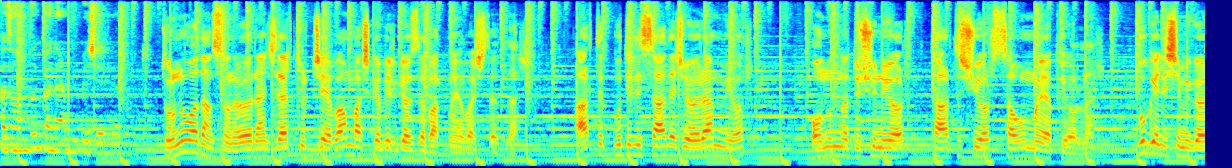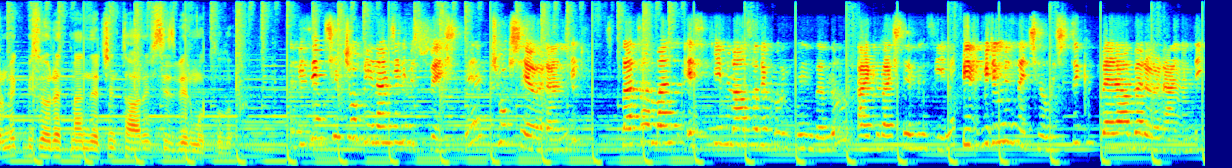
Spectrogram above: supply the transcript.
kazandığım önemli beceriler oldu. Turnuvadan sonra öğrenciler Türkçe'ye bambaşka bir gözle bakmaya başladılar. Artık bu dili sadece öğrenmiyor, onunla düşünüyor, tartışıyor, savunma yapıyorlar. Bu gelişimi görmek biz öğretmenler için tarifsiz bir mutluluk. Bizim için çok eğlenceli bir süreçti. Çok şey öğrendik. Zaten ben eski münazara grubundanım. Arkadaşlarımız yeni. Birbirimizle çalıştık, beraber öğrendik.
